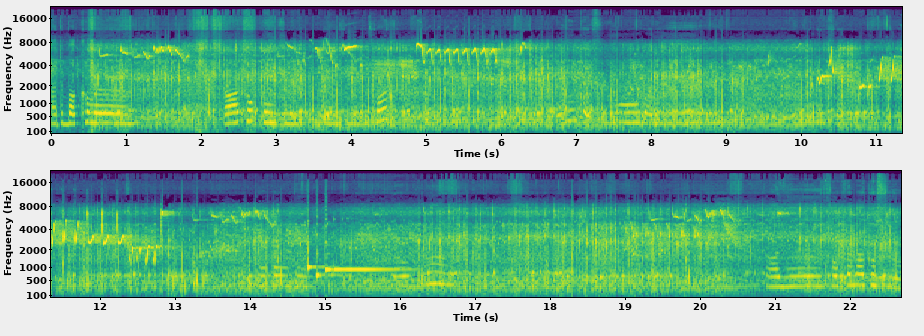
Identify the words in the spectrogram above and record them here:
Hadi bakalım. Daha çok benzin, benzinimiz var. Onu kasıyor. Hayır. Çok oldu. Yavrum. Hayır, çok fena kasıyor.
